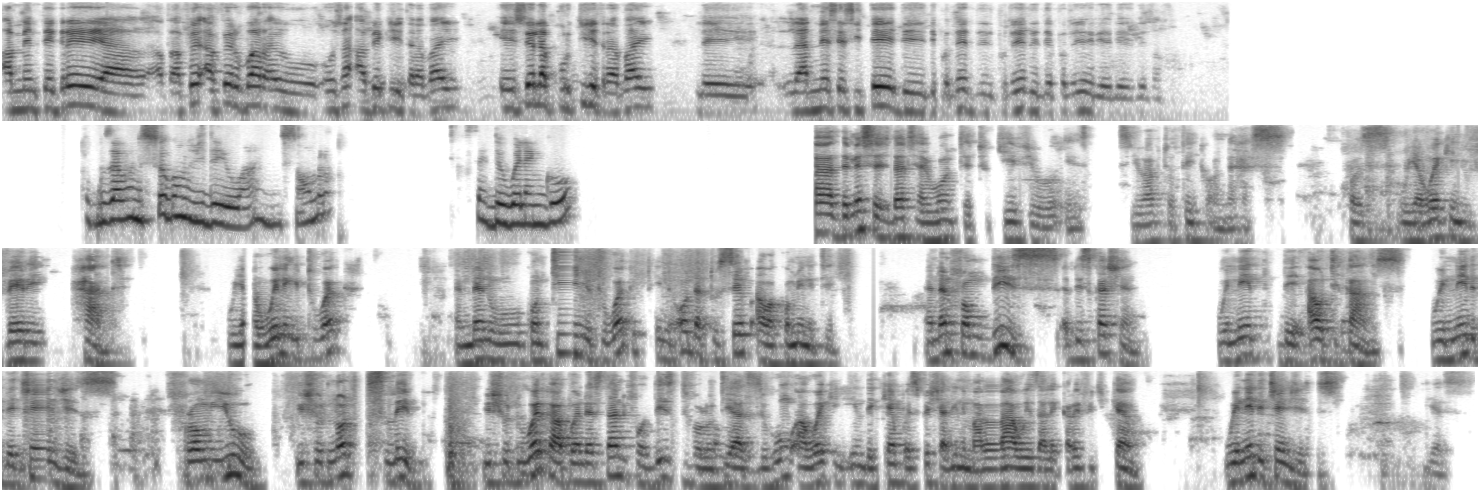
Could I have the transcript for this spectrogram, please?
à m'intégrer, à, faire, à faire voir aux, gens avec qui je travaille et ceux-là pour qui je travaille la nécessité de, de, protéger, de, protéger, de, protéger les, les, enfants. Nous avons une seconde vidéo, hein, il me semble, de Wellengo. Uh, the message that I wanted to give you is you have to think on us because we are working very hard. We are willing to work, and then we will continue to work in order to save our community. And then from this discussion, we need the outcomes. We need the changes from you. You should not sleep. You should wake up and stand for these volunteers whom are working in the camp, especially in Malawi, like refugee camp. We need changes. Yes.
